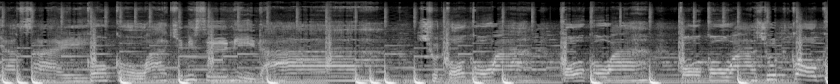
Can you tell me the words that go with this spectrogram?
อยากใส่ โกโกวาคิมิซึนี่ดา ชุดโกโกวา โกโกวา โกโกวา ชุดโกโก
